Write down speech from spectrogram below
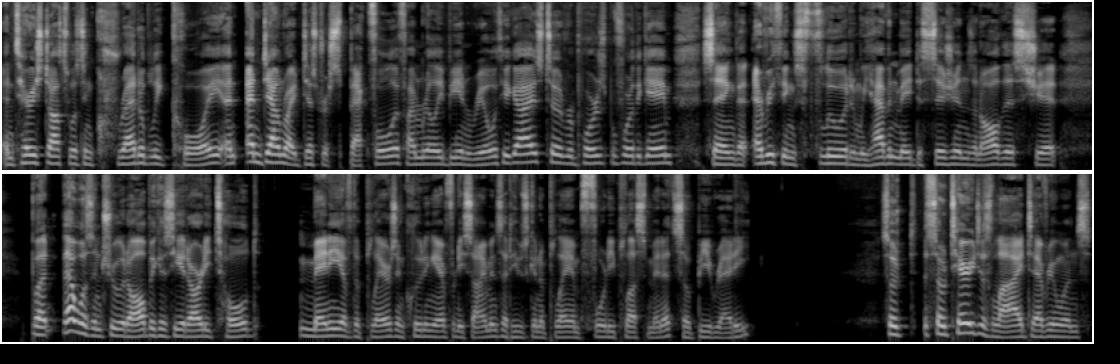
And Terry Stotts was incredibly coy and, and downright disrespectful, if I'm really being real with you guys, to reporters before the game, saying that everything's fluid and we haven't made decisions and all this shit. But that wasn't true at all because he had already told many of the players, including Anfernee Simons, that he was going to play him 40 plus minutes, so be ready. So so Terry just lied to everyone's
